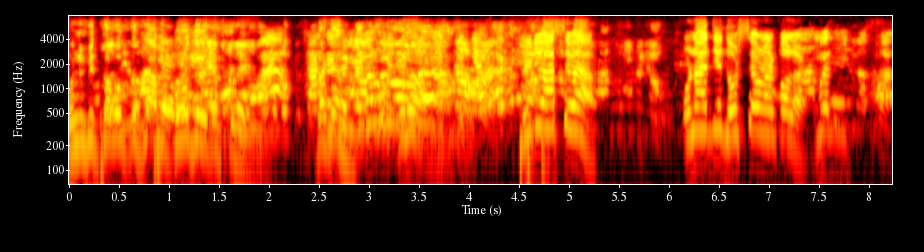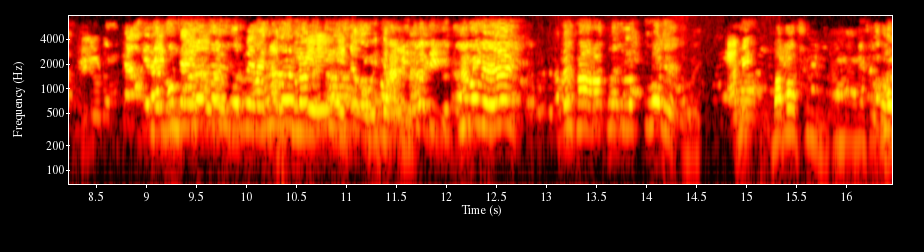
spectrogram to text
উনি মিথ্যা বলতেছে আমি কোনো দিনের কাজ করি দেখেন ভিডিও আসছে ভাই। ওনার যে ধরছে ওনার কলার। আমাকে ভিডিও আসছে ভাই। Next time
